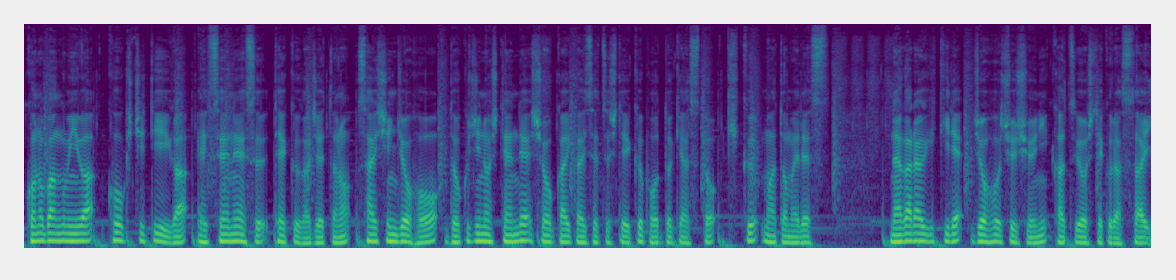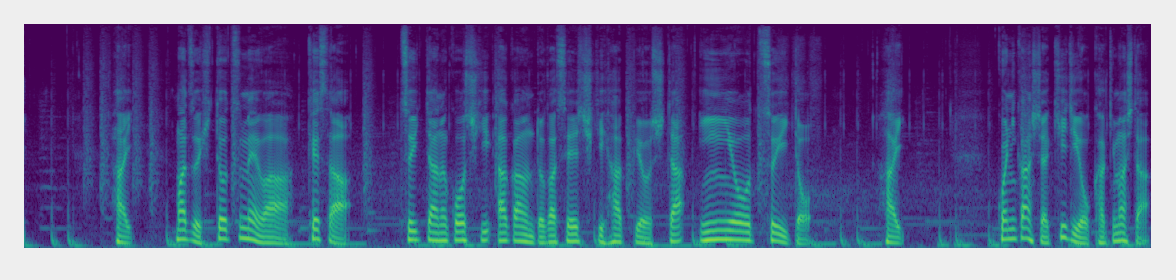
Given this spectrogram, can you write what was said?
この番組は、コウキチ T が SNS、テック、ガジェットの最新情報を独自の視点で紹介解説していくポッドキャスト、聞くまとめです。ながら聞きで情報収集に活用してください。はい。まず一つ目は、今朝、Twitter の公式アカウントが正式発表した引用ツイート。はい。これに関しては記事を書きました。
